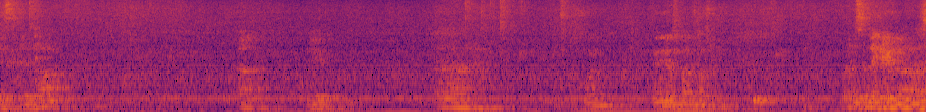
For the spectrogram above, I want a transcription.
Este, no. Ah, bien. Ah, Juan, ¿tenías cuántos? bueno, es un ejemplo más.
